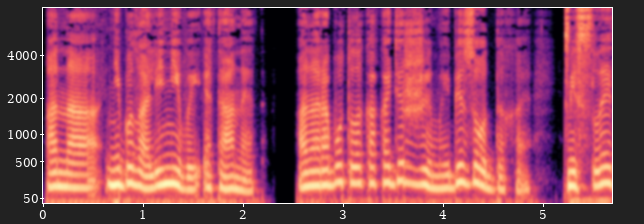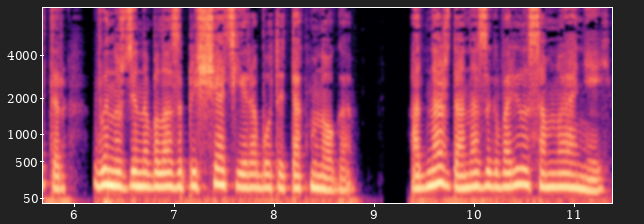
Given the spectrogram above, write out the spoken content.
Она не была ленивой, это Аннет. Она работала как одержимая, без отдыха. Мисс Слейтер вынуждена была запрещать ей работать так много. Однажды она заговорила со мной о ней.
